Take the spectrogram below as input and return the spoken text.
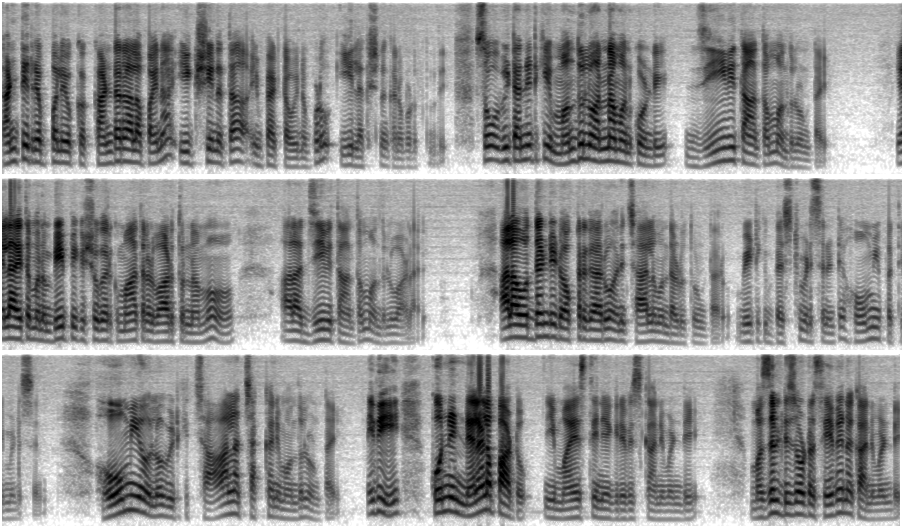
కంటి రెప్పల యొక్క కండరాలపైన ఈ క్షీణత ఇంపాక్ట్ అయినప్పుడు ఈ లక్షణం కనబడుతుంది. సో వీటన్నిటికీ మందులు అన్నామనుకోండి జీవితాంతం మందులు ఉంటాయి. ఎలా అయితే మనం బీపీకి షుగర్కి మాత్రలు వాడుతున్నామో అలా జీవితాంతం మందులు వాడాలి. అలా వద్దండి డాక్టర్ గారు అని చాలామంది అడుగుతుంటారు. వీటికి బెస్ట్ మెడిసిన్ అంటే హోమియోపతి మెడిసిన్. హోమియోలో వీటికి చాలా చక్కని మందులు ఉంటాయి. ఇవి కొన్ని నెలల పాటు ఈ మయస్థీనియా గ్రేవిస్ కానివ్వండి మజిల్ డిజార్డర్స్ ఏవైనా కానివ్వండి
